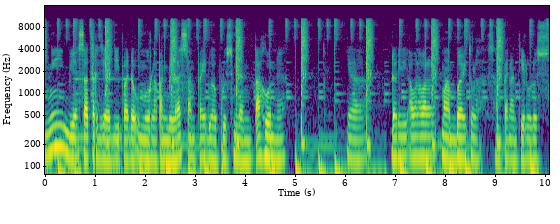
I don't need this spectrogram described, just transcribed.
ini biasa terjadi pada umur 18 sampai 29 tahun ya. Ya dari awal-awal maba itulah sampai nanti lulus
